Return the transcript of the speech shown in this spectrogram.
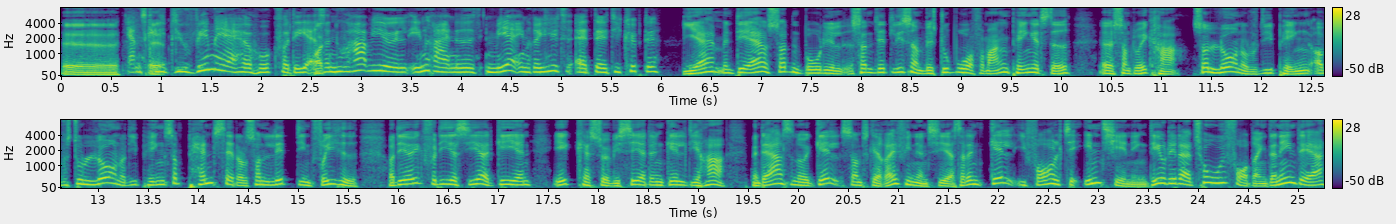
Øh, Jamen skal vi blive ved med at have hug for det? Altså nu har vi jo indregnet mere end rigeligt, at øh, de købte. Ja, men det er jo sådan, Bodil, sådan lidt ligesom, hvis du bruger for mange penge et sted, øh, som du ikke har, så låner du de penge, og hvis du låner de penge, så pansætter du sådan lidt din frihed. Og det er jo ikke fordi, jeg siger, at GN ikke kan servicere den gæld, de har, men der er altså noget gæld, som skal refinansieres, så den gæld i forhold til indtjening, det er jo det, der er to udfordringer. Den ene, det er,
